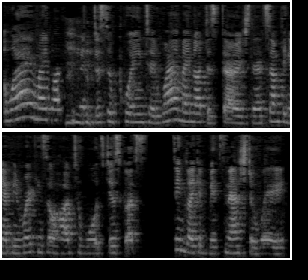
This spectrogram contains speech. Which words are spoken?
why am I not even disappointed? Why am I not discouraged that something I've been working so hard towards just got, seemed like it'd been snatched away?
